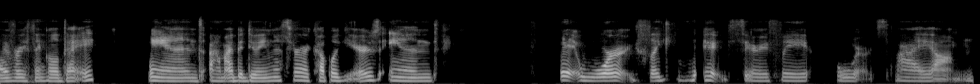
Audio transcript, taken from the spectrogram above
every single day. And um, I've been doing this for a couple years and it works. Like it seriously works. I um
